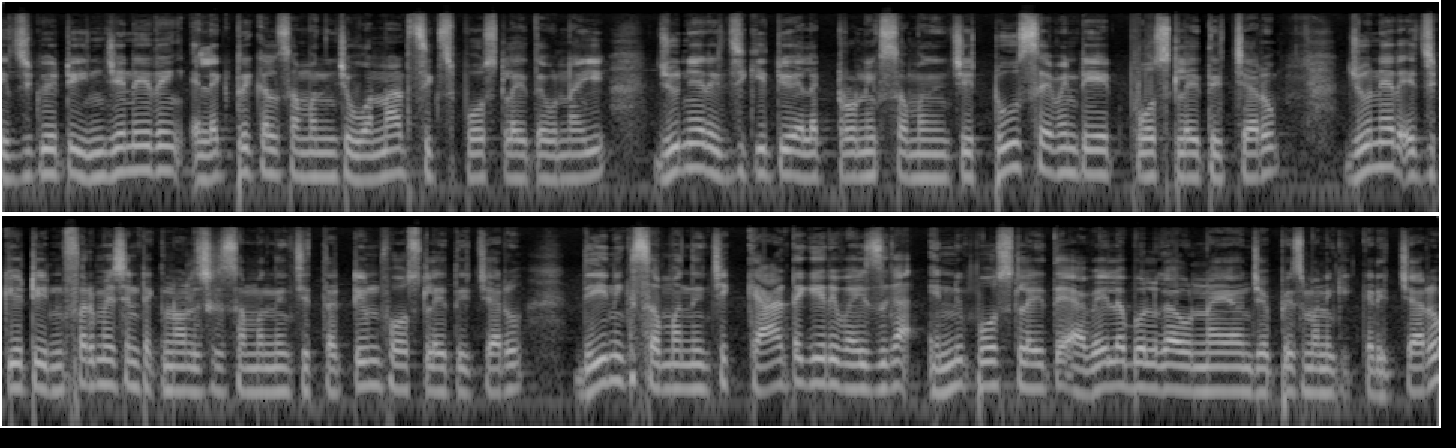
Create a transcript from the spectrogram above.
ఎగ్జిక్యూటివ్ ఇంజనీరింగ్ ఎలక్ట్రికల్ సంబంధించి వన్ నాట్ సిక్స్ పోస్టులు అయితే ఉన్నాయి. జూనియర్ ఎగ్జిక్యూటివ్ ఎలక్ట్రానిక్స్ సంబంధించి టూ సెవెంటీ ఎయిట్ పోస్టులు అయితే ఇచ్చారు. జూనియర్ ఎగ్జిక్యూటివ్ ఇన్ఫర్మేషన్ టెక్నాలజీకి సంబంధించి థర్టీన్ పోస్టులు అయితే ఇచ్చారు. దీనికి సంబంధించి కేటగిరీ వైజ్గా ఎన్ని పోస్టులు అయితే అవైలబుల్గా ఉన్నాయో అని చెప్పేసి మనకి ఇక్కడ ఇచ్చారు.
